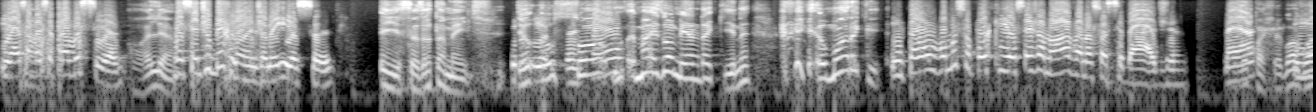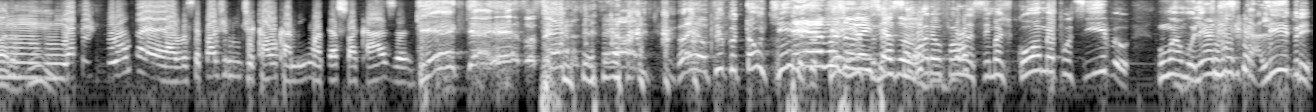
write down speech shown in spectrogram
E essa vai ser pra você. Olha, Você é de Uberlândia, não é isso? isso, exatamente. Eu, eu sou mais ou menos daqui, né? Eu moro aqui. Então, vamos supor que eu seja nova na sua cidade, né? Opa, chegou agora. E, Hum. e a pergunta é: você pode me indicar o caminho até a sua casa? Que que é isso, senhoras e senhores? Eu fico tão tímido. Temos que um isso? vencedor. Nessa hora eu falo assim, mas como é possível uma mulher desse calibre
